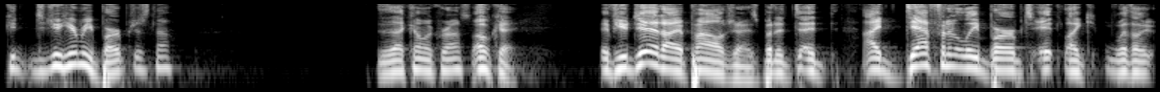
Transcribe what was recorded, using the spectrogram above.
did you hear me burp just now? Did that come across? Okay. If you did, I apologize, but it, it, I definitely burped it like with a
